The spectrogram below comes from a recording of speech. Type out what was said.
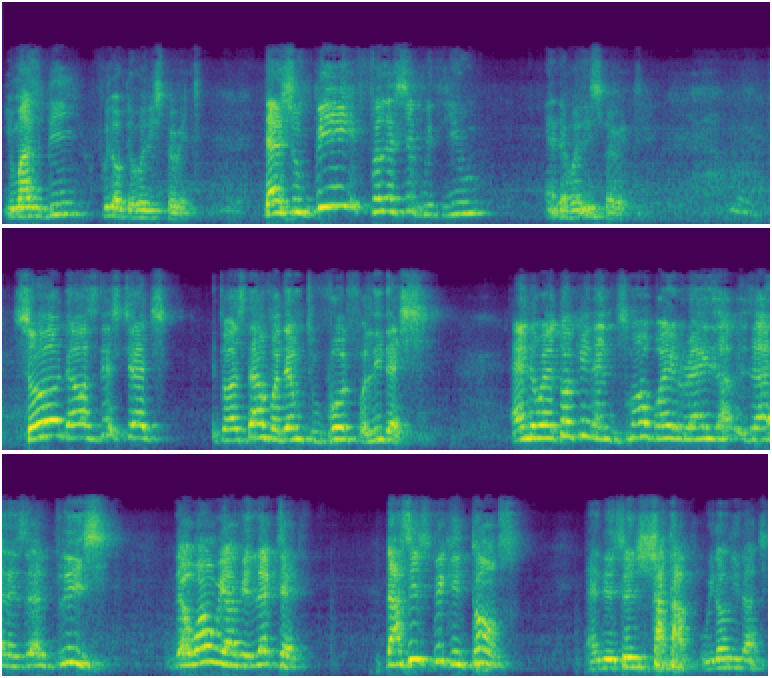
you must be full of the Holy Spirit. There should be fellowship with you and the Holy Spirit. So there was this church. It was time for them to vote for leaders. And they were talking, and small boy raised up his hand and said, Please, the one we have elected, does he speak in tongues? And they say, Shut up. We don't need that.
